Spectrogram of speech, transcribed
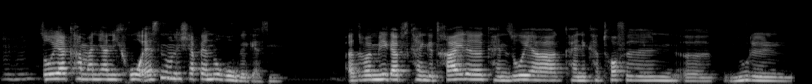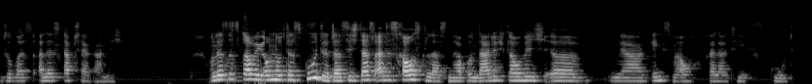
Mhm. Soja kann man ja nicht roh essen und ich habe ja nur roh gegessen. Also bei mir gab es kein Getreide, kein Soja, keine Kartoffeln, äh, Nudeln, sowas, alles gab es ja gar nicht. Und das ist, glaube ich, auch noch das Gute, dass ich das alles rausgelassen habe. Und dadurch, glaube ich, äh, ja, ging es mir auch relativ gut.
